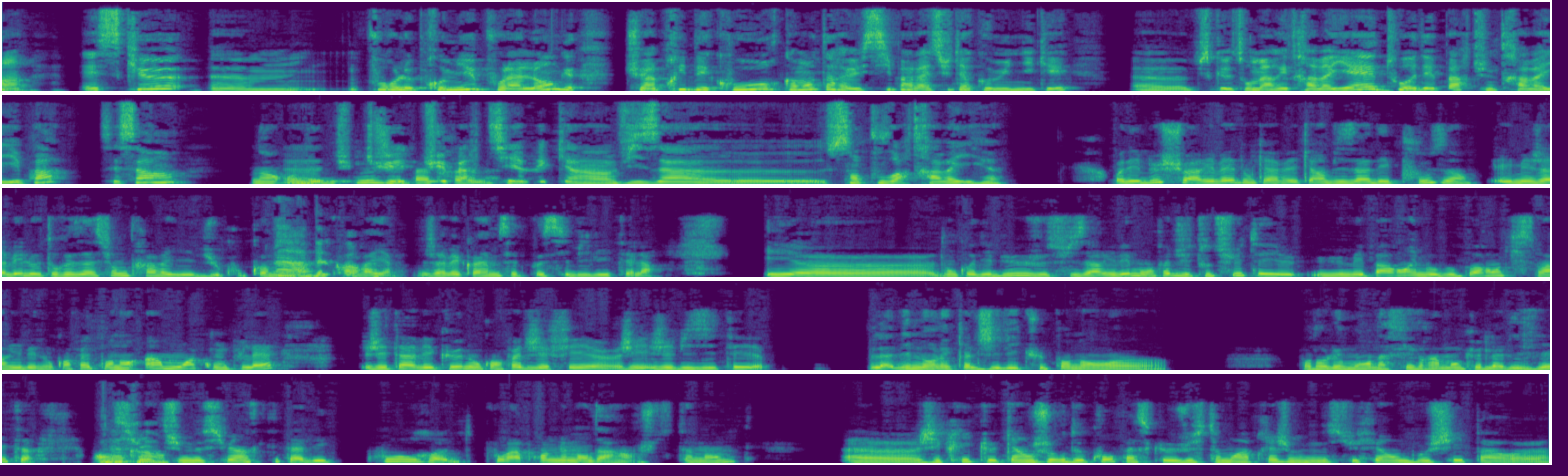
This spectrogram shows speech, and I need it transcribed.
Est-ce que euh, pour le premier, pour la langue, tu as pris des cours? Comment tu as réussi par la suite à communiquer? Euh, Puisque ton mari travaillait, toi au départ tu ne travaillais pas, c'est ça hein? Non, au Euh, début, tu, tu pas tu es travaillé. parti avec un visa euh, sans pouvoir travailler. Au début, je suis arrivée donc avec un visa d'épouse, et mais j'avais l'autorisation de travailler du coup, comme Ah, d'accord. travaillait. J'avais quand même cette possibilité-là. Et euh, donc au début, je suis arrivée. Bon, en fait, j'ai tout de suite eu mes parents et mes beaux-parents qui sont arrivés. Donc en fait, pendant un mois complet, j'étais avec eux. Donc en fait, j'ai fait, euh, j'ai j'ai visité la ville dans laquelle j'ai vécu pendant euh, pendant le mois. On a fait vraiment que de la visite. Ensuite, je me suis inscrite à des cours pour apprendre le mandarin, justement. Euh, j'ai pris que 15 jours de cours parce que justement après je me suis fait embaucher par euh,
